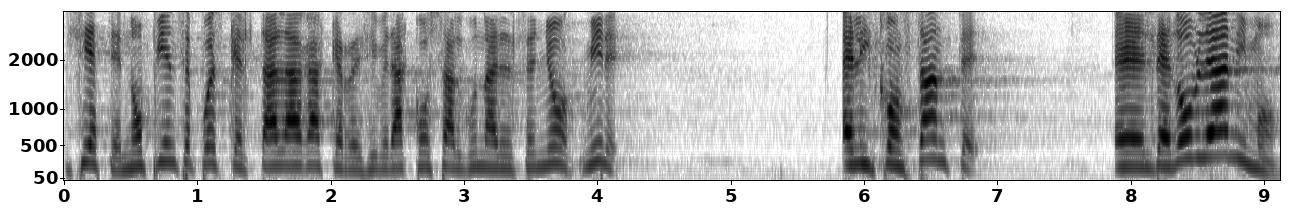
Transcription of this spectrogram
7. No piense pues que el tal haga que recibirá cosa alguna del Señor. Mire, el inconstante, el de doble ánimo,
